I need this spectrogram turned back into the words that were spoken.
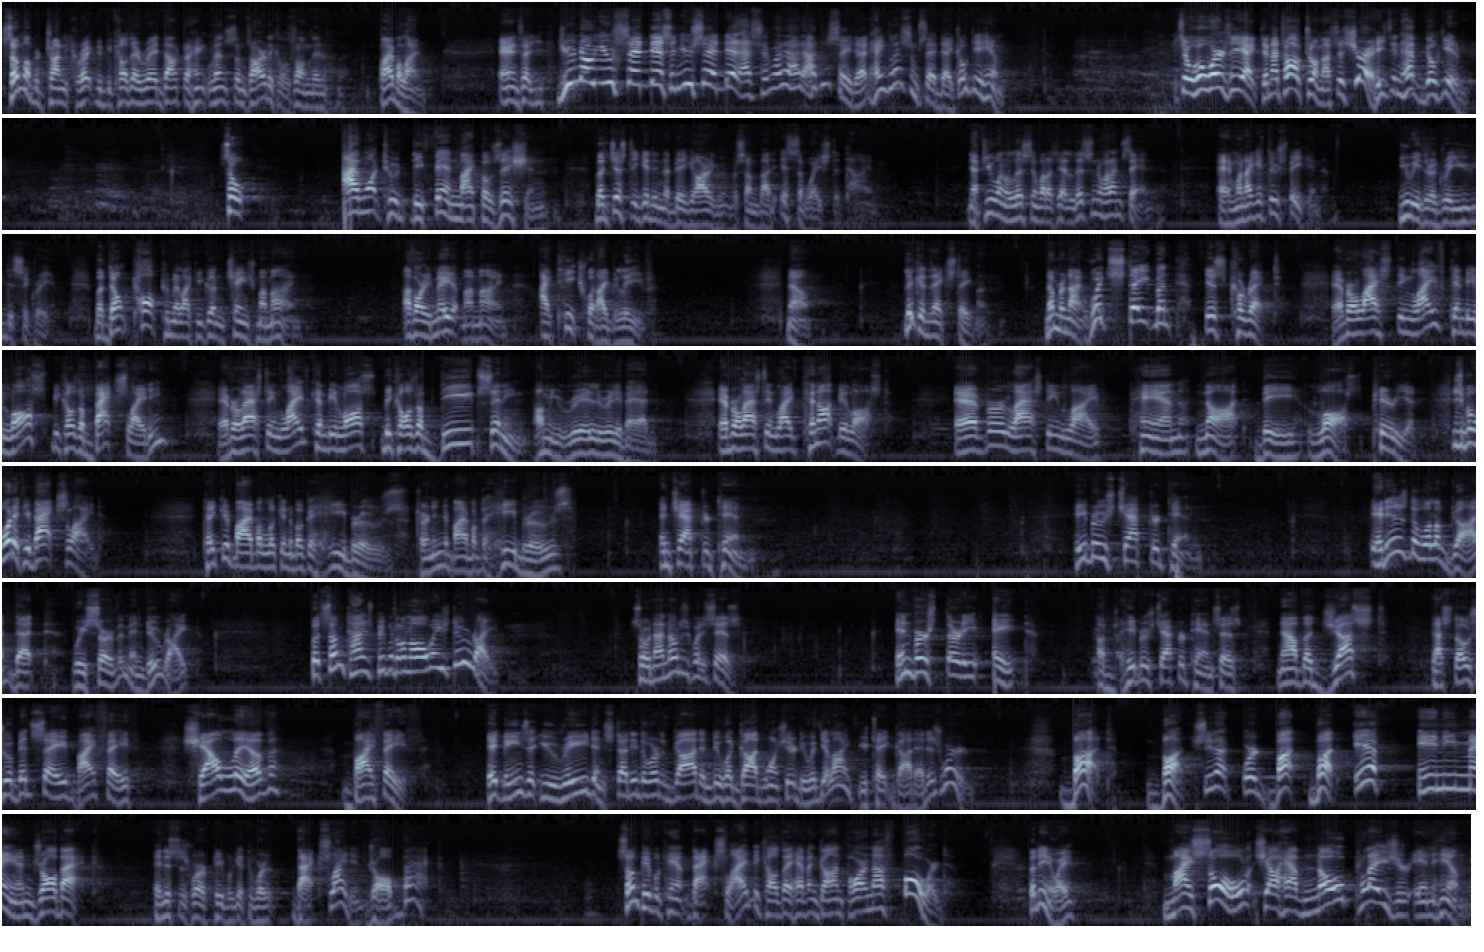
Some of them are trying to correct me because they read Dr. Hank Lindstrom's articles on the Bible line. And said, You know, you said this and you said that. I said, Well, I, I didn't say that. Hank Lindstrom said that. Go get him. He said, Well, where's he at? Can I talk to him? I said, Sure. He's in heaven. Go get him. So I want to defend my position, but just to get in a big argument with somebody, it's a waste of time. Now, if you want to listen to what I said, listen to what I'm saying. And when I get through speaking, you either agree or you disagree. But don't talk to me like you're going to change my mind. I've already made up my mind. I teach what I believe. Now, look at the next statement. Number nine, which statement is correct? Everlasting life can be lost because of backsliding. Everlasting life can be lost because of deep sinning. I mean, really, really bad. Everlasting life cannot be lost. Everlasting life cannot be lost, period. You say, but what if you backslide? Take your Bible, look in the book of Hebrews. Turn in your Bible to Hebrews in chapter 10. Hebrews chapter 10. It is the will of God that we serve Him and do right, but sometimes people don't always do right. So now notice what it says. In verse 38 of Hebrews chapter 10 says, Now the just, that's those who have been saved by faith, shall live by faith. It means that you read and study the Word of God and do what God wants you to do with your life. You take God at His Word. But, but, see that word but, but, if any man draw back, and this is where people get the word backsliding, draw back. Some people can't backslide because they haven't gone far enough forward. But anyway, my soul shall have no pleasure in him.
